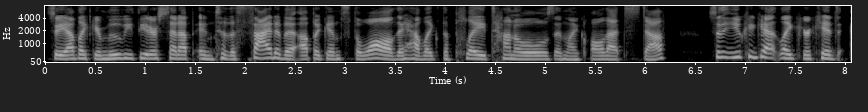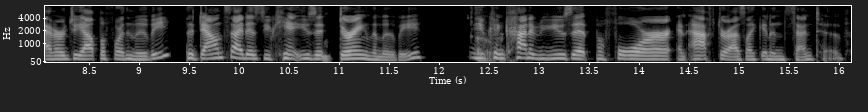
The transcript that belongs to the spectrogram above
So you have like your movie theater set up and to the side of it up against the wall, they have like the play tunnels and like all that stuff so that you can get like your kids' energy out before the movie. The downside is you can't use it during the movie. You can kind of use it before and after as like an incentive.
